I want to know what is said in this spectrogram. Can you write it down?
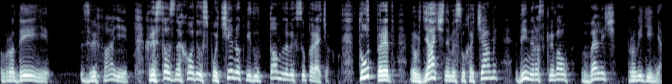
в родині, з Вифанії, Христос знаходив спочинок від утомливих суперечок. Тут, перед вдячними слухачами, Він розкривав велич провідіння.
